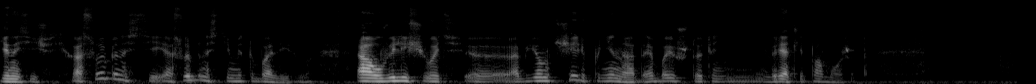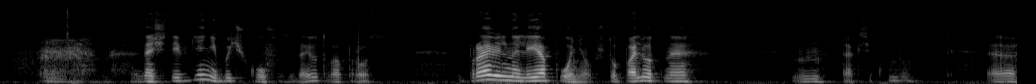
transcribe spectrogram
генетических особенностей и особенностей метаболизма. А увеличивать э, объем черепа не надо. Я боюсь, что это вряд ли поможет. Значит, Евгений Бычков задает вопрос. Правильно ли я понял, что полетная... Так, секунду. Э,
